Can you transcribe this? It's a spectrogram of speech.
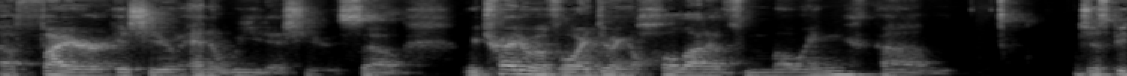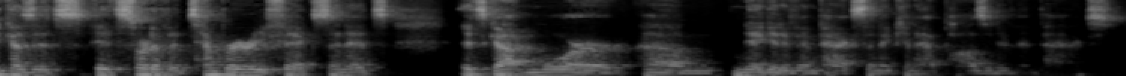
a fire issue and a weed issue. So we try to avoid doing a whole lot of mowing, um, just because it's it's sort of a temporary fix and it's it's got more um, negative impacts than it can have positive impacts.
